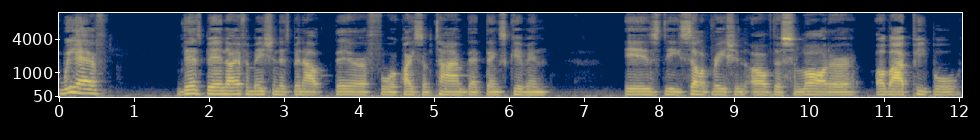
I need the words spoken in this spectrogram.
we have, there's been uh, information that's been out there for quite some time that Thanksgiving is the celebration of the slaughter of our people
